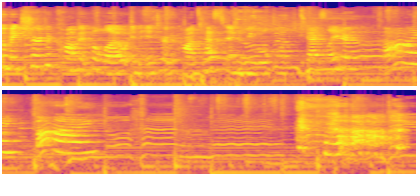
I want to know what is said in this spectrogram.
So make sure to comment below and enter the contest and we will talk to you guys later. Bye. Bye.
